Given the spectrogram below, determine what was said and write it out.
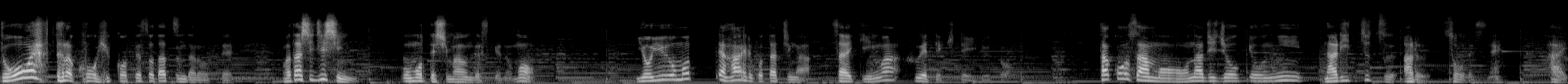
どうやったらこういう子って育つんだろうって私自身思ってしまうんですけども余裕を持って入る子たちが最近は増えてきていると。他校さんも同じ状況になりつつあるそうですね。はい。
